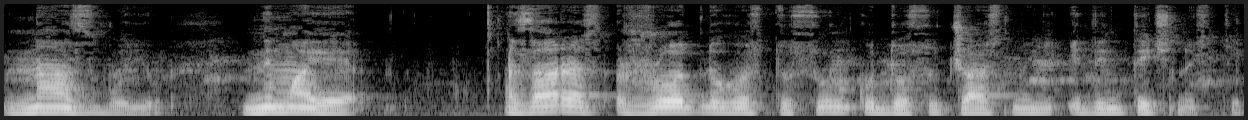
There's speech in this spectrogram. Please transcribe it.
назвою. Немає зараз жодного стосунку до сучасної ідентичності.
